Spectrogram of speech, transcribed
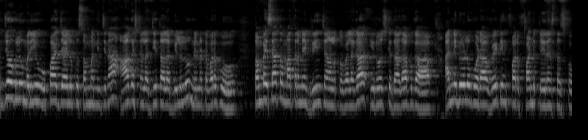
ఉద్యోగులు మరియు ఉపాధ్యాయులకు సంబంధించిన ఆగస్టు నెల జీతాల బిల్లులు నిన్నటి వరకు తొంభై శాతం మాత్రమే గ్రీన్ ఛానల్కు వెళ్ళగా ఈ రోజుకి దాదాపుగా అన్ని బిల్లులు కూడా వెయిటింగ్ ఫర్ ఫండ్ క్లియరెన్స్ దశకు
